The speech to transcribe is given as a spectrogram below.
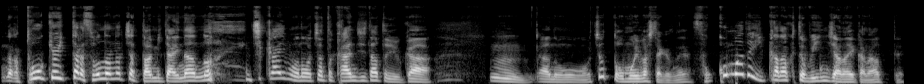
なんか東京行ったらそんなになっちゃったみたいなのに 近いものをちょっと感じたというか、うん、あの、ちょっと思いましたけどね。そこまで行かなくてもいいんじゃないかなって。っ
